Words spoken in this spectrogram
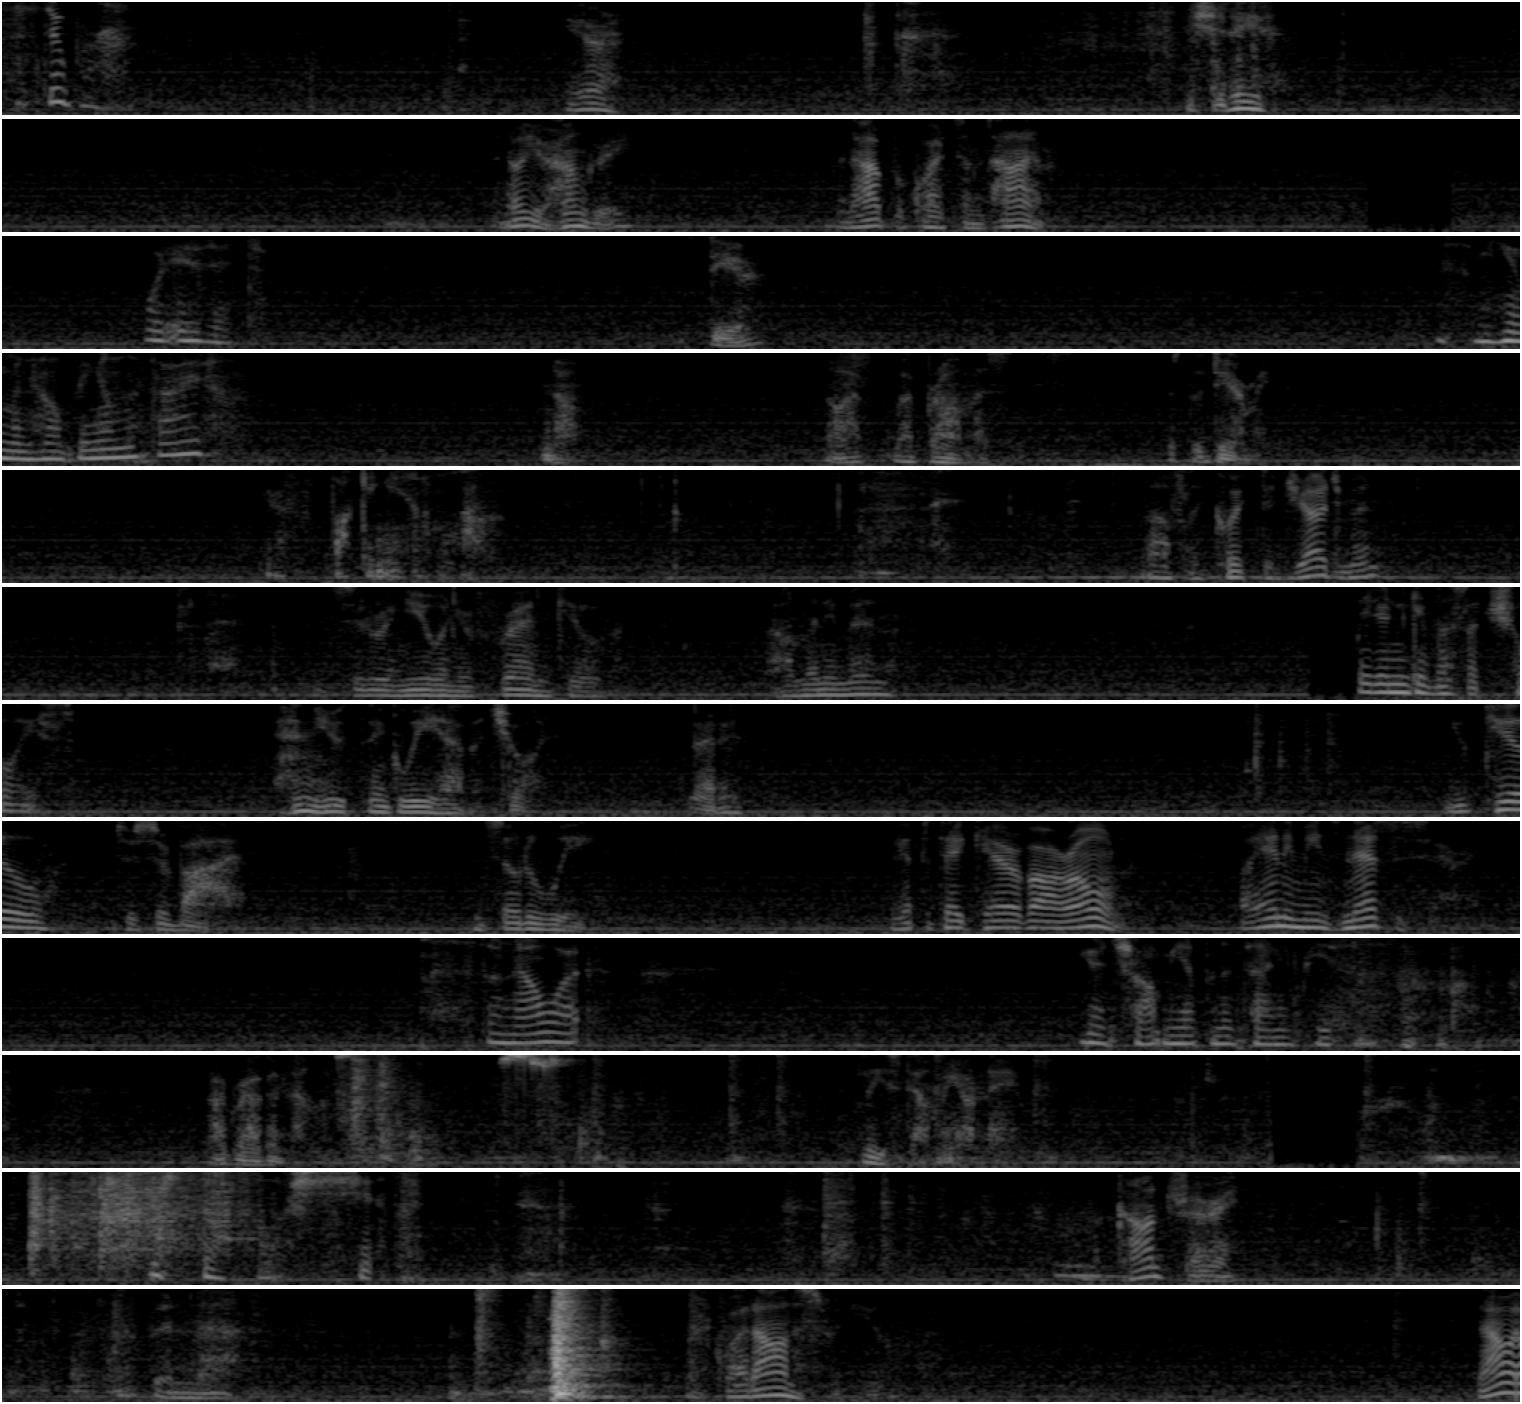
Super. here. You should eat. I know you're hungry. Been out for quite some time. What is it? It's deer. Is some human helping on the side? No. No, I, I promise. It's just the deer meat. You're a fucking animal. It's awfully quick to judgment. Considering you and your friend killed how many men? They didn't give us a choice. And you think we have a choice. Is that it? You kill to survive. And so do we. We have to take care of our own, by any means necessary. So now what? You gonna chop me up into tiny pieces? I'd rather not. Please tell me your name. You're so full of shit. On the contrary, I've been uh, quite honest with you. Now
